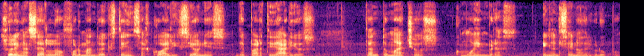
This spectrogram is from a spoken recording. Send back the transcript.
suelen hacerlo formando extensas coaliciones de partidarios, tanto machos como hembras, en el seno del grupo.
